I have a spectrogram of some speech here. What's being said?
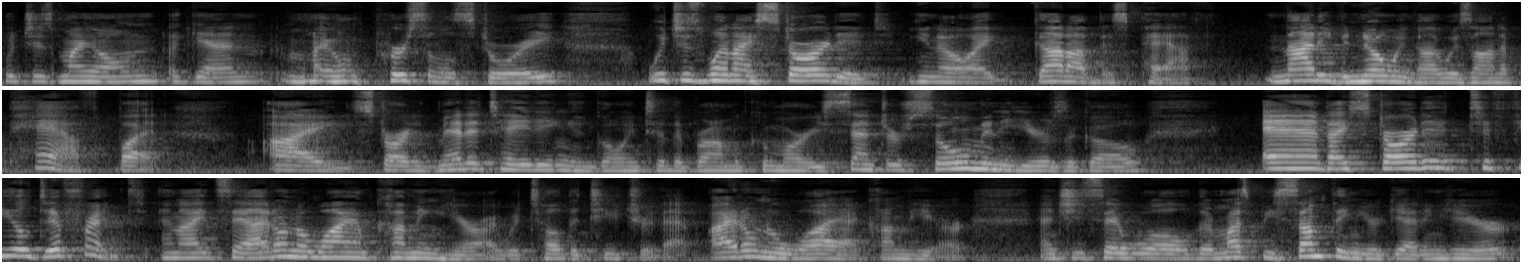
which is my own again my own personal story which is when I started. You know, I got on this path, not even knowing I was on a path, but I started meditating and going to the Brahma Kumari Center so many years ago. And I started to feel different. And I'd say, I don't know why I'm coming here. I would tell the teacher that. I don't know why I come here. And she'd say, Well, there must be something you're getting here,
